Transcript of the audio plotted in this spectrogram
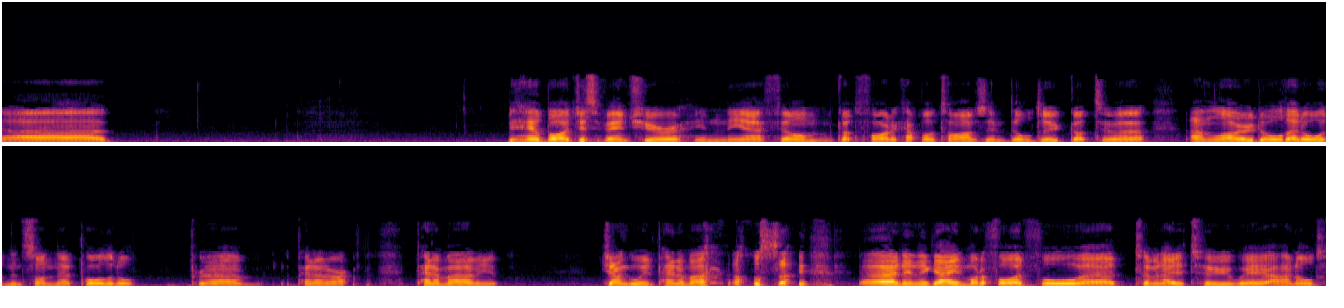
uh held by Jesse Ventura in the uh, film, got to fight a couple of times, and Bill Duke got to uh, unload all that ordnance on that poor little um, Panama, Panama jungle in Panama, I'll. Uh, and then again, modified for uh, Terminator 2, where Arnold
